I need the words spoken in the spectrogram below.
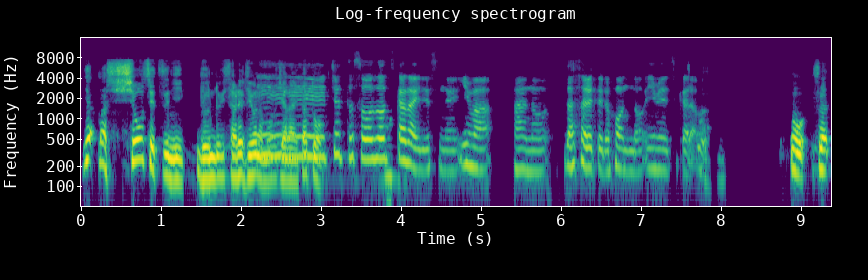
いや、まあ小説に分類されるようなものじゃないかと。えーちょっと想像つかないですね。今、あの、出されてる本のイメージからは。もう、それは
